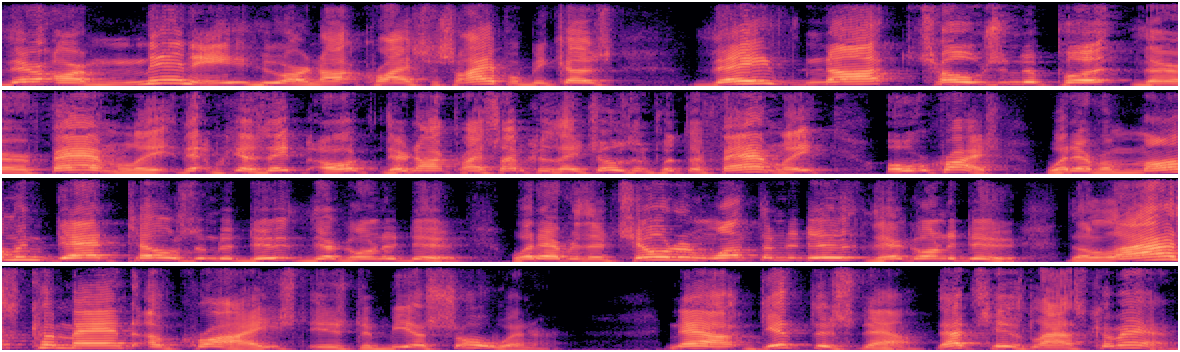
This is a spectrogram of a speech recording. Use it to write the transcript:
there are many who are not Christ's disciple because they've not chosen to put their family because they oh, they're not Christ's disciple because they've chosen to put their family over Christ. Whatever mom and dad tells them to do, they're going to do. Whatever their children want them to do, they're going to do. The last command of Christ is to be a soul winner. Now, get this now. That's his last command.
